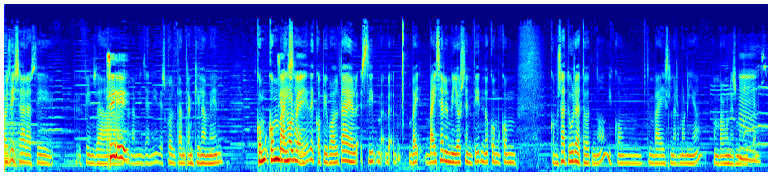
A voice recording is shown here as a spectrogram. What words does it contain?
Pots deixar així fins a Sí. la mitjanit, escoltant tranquil·lament. Com, com Sí, baixa, eh, de cop i volta, el, sí, ba- ba- baixa en el millor sentit, no? com, com, com s'atura tot, no? I com baixa l'harmonia amb algunes músiques. Erbarme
